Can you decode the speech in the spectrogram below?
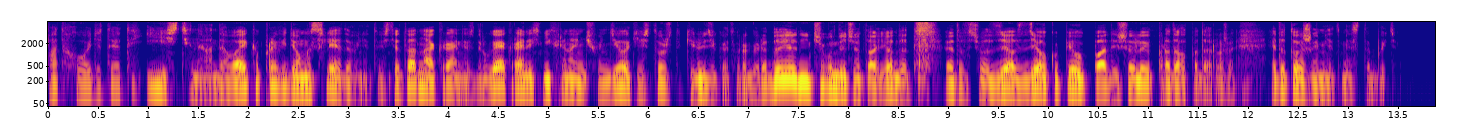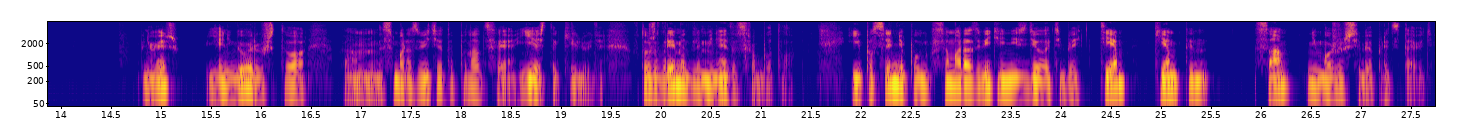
подходит этой истины, а давай-ка проведем исследование. То есть это одна крайность. Другая крайность ни хрена ничего не делать. Есть тоже такие люди, которые говорят, да я ничего не читаю, я это все сделал, сделал, купил подешевле, продал подороже. Это тоже имеет место быть. Понимаешь? Я не говорю, что эм, саморазвитие — это панацея. Есть такие люди. В то же время для меня это сработало. И последний пункт — саморазвитие не сделать тебя тем, кем ты сам не можешь себя представить.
